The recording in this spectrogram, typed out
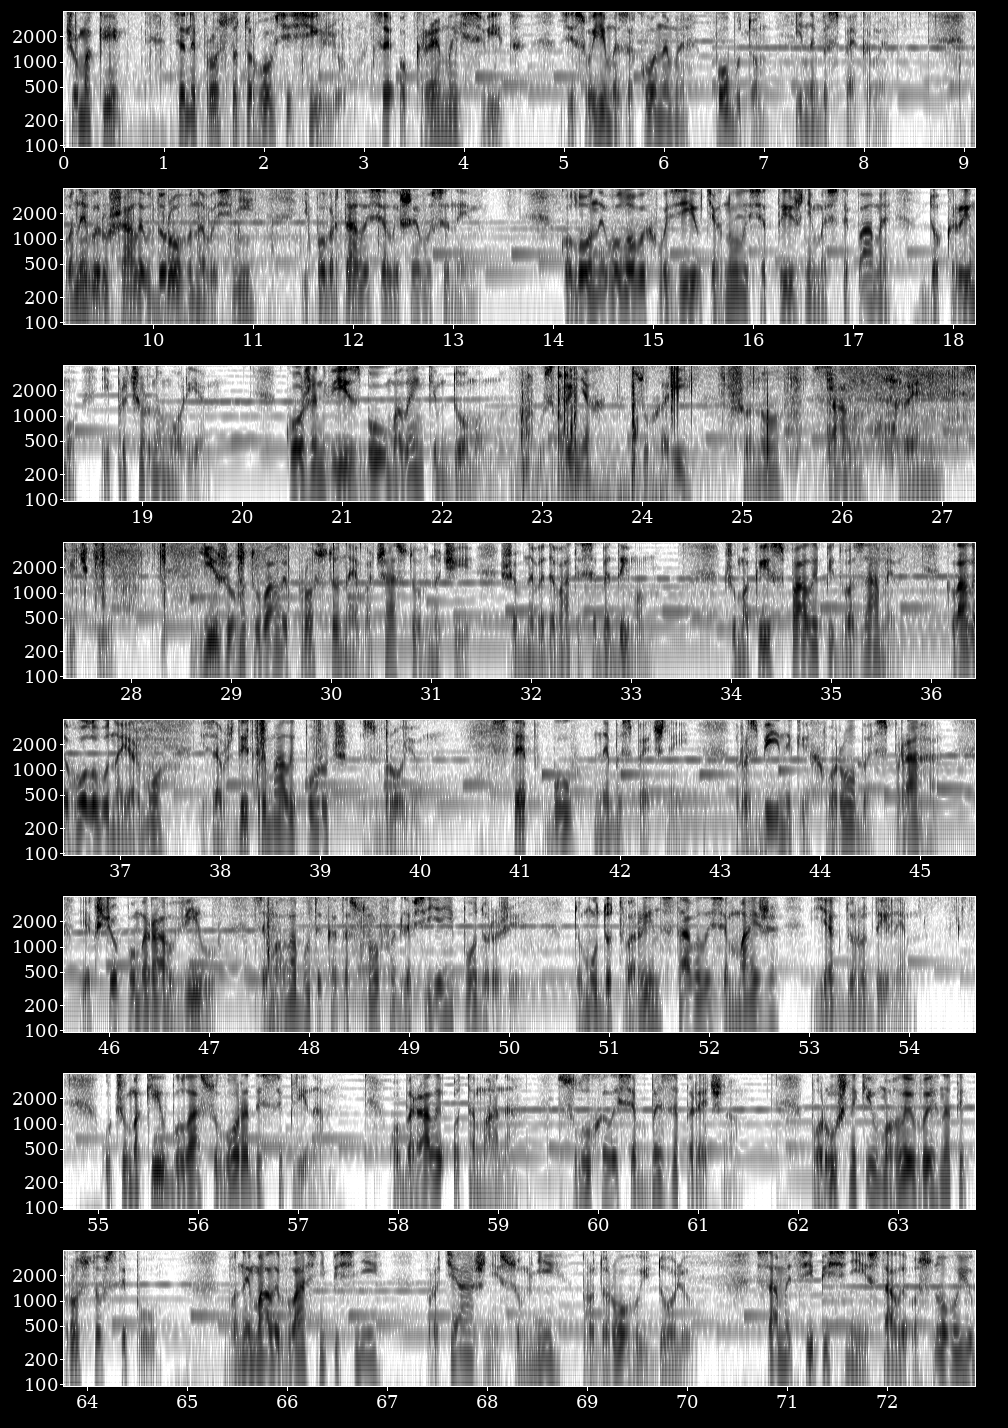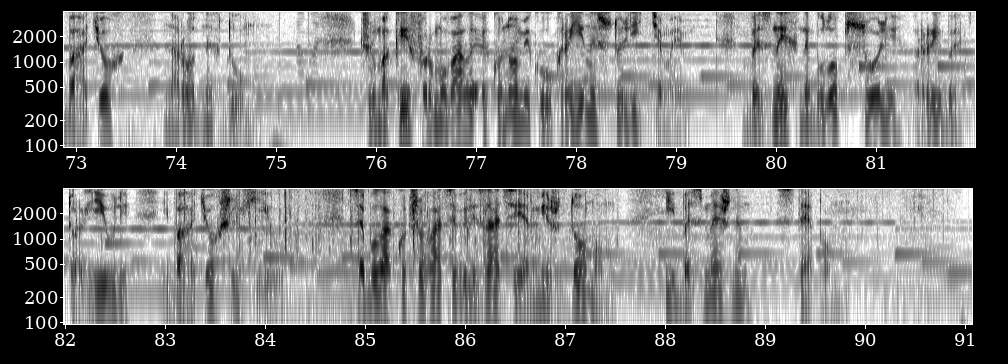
Чумаки це не просто торговці сіллю, це окремий світ зі своїми законами, побутом і небезпеками. Вони вирушали в дорогу навесні і поверталися лише восени. Колони волових возів тягнулися тижнями степами до Криму і Причорномор'я. Кожен віз був маленьким домом. У скринях сухарі, пшоно, сало, кремінь, свічки. Їжу готували просто неба, часто вночі, щоб не видавати себе димом. Чумаки спали під возами, клали голову на ярмо і завжди тримали поруч зброю. Степ був небезпечний. Розбійники, хвороби, спрага. Якщо помирав віл, це могла бути катастрофа для всієї подорожі, тому до тварин ставилися майже як до родини. У чумаків була сувора дисципліна. Обирали отамана, слухалися беззаперечно. Порушників могли вигнати просто в степу. Вони мали власні пісні, протяжні, сумні, про дорогу й долю. Саме ці пісні стали основою багатьох народних дум. Чумаки формували економіку України століттями. Без них не було б солі, риби, торгівлі і багатьох шляхів. Це була кочова цивілізація між домом і безмежним степом.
